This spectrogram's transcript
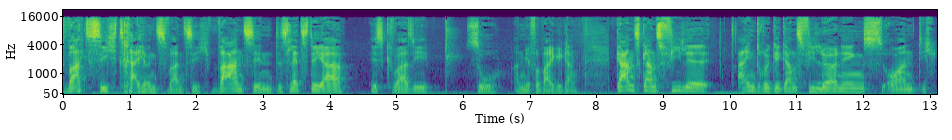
2023. Wahnsinn. Das letzte Jahr ist quasi so an mir vorbeigegangen. Ganz, ganz viele Eindrücke, ganz viel Learnings und ich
